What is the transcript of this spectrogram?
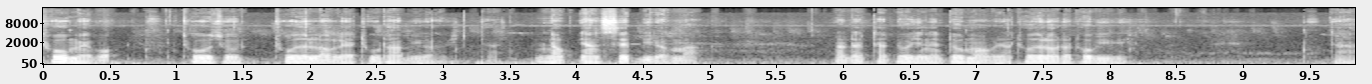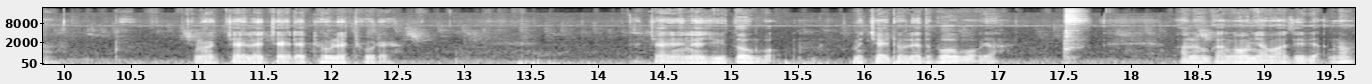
ထိုးမယ်ပေါ့ထိုးဆိုထိုးသလောက်လဲထိုးထားပြီးပါပြီဒါနောက်ပြန်စစ်ပြီးတော့မှနောက်တစ်ထပ်တိုးခြင်းနဲ့တိုးမှာဗျာထိုးသလောက်တော့ထိုးပြီးပြီဒါကျွန်တော်ကြိုက်လဲကြိုက်တယ်ထိုးလဲထိုးတယ်ဒါကြိုက်ရင်လဲယူသုံးပေါ့မကြိုက်တော့လဲသဘောပေါ့ဗျာအားလုံးကံကောင်းကြပါစေဗျနော်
